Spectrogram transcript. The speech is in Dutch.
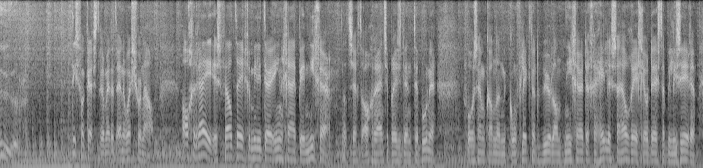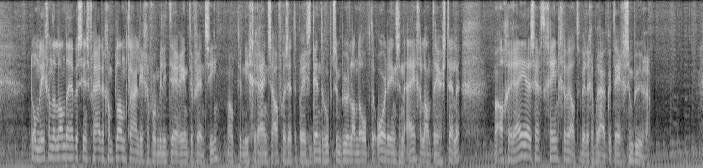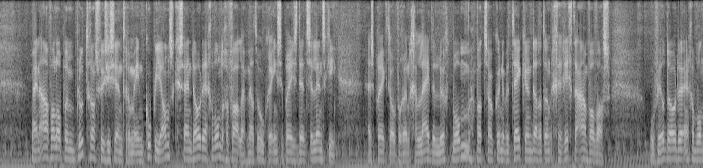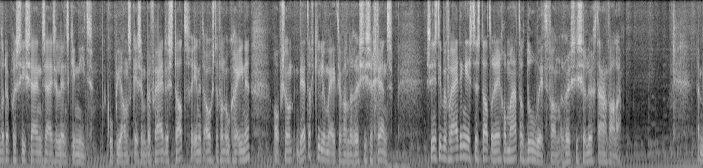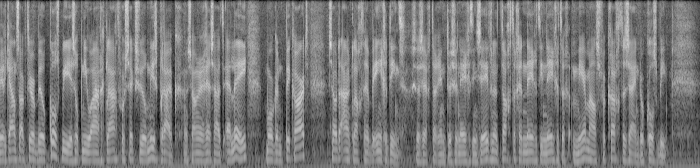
uur. Ties van Kesteren met het NOS-journaal. Algerije is fel tegen militair ingrijpen in Niger. Dat zegt de Algerijnse president Tebboune. Volgens hem kan een conflict met het buurland Niger... de gehele Sahelregio destabiliseren. De omliggende landen hebben sinds vrijdag een plan klaar liggen voor militaire interventie. Ook de Nigerijnse afgezette president roept zijn buurlanden op de orde in zijn eigen land te herstellen. Maar Algerije zegt geen geweld te willen gebruiken tegen zijn buren. Bij een aanval op een bloedtransfusiecentrum in Kupiansk zijn doden en gewonden gevallen, meldt de Oekraïense president Zelensky. Hij spreekt over een geleide luchtbom, wat zou kunnen betekenen dat het een gerichte aanval was. Hoeveel doden en gewonden er precies zijn, zei Zelensky niet. Kupiansk is een bevrijde stad in het oosten van Oekraïne... op zo'n 30 kilometer van de Russische grens. Sinds die bevrijding is de stad regelmatig doelwit van Russische luchtaanvallen. De Amerikaanse acteur Bill Cosby is opnieuw aangeklaagd voor seksueel misbruik. Een zangeres uit L.A., Morgan Pickard, zou de aanklacht hebben ingediend. Ze zegt daarin tussen 1987 en 1990 meermaals verkracht te zijn door Cosby.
